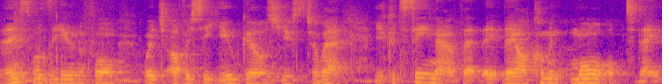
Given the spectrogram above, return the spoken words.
this was the uniform which obviously you girls used to wear. You could see now that they are coming more up to date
